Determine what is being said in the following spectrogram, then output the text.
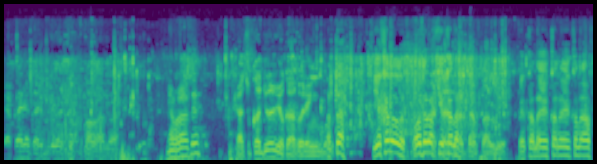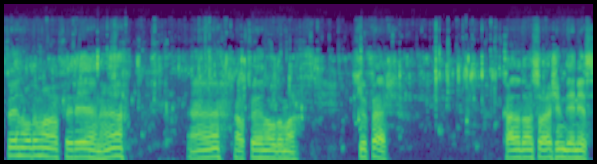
Yakayla karım bir tane şatuk vardı. Ne vardı? Şatuk diyoruz ya kahverengi bu. Hatta yakala oğlum. O da bak yakala. Yakala yakala yakala. Aferin oğluma aferin. Ha. Ha, aferin oğluma. Süper. Kanadan sonra şimdi deniz.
